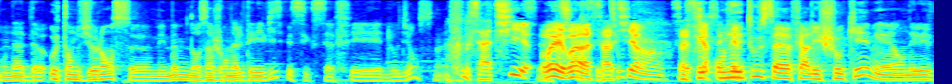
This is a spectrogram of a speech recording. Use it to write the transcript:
on a de- autant de violence, euh, mais même dans un journal télévisé, c'est que ça fait de l'audience. Mais ça attire. Ça ouais, attire, voilà, ça attire. hein. Ça on fait- c'est on est tous à faire les choquer, mais on est, les-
